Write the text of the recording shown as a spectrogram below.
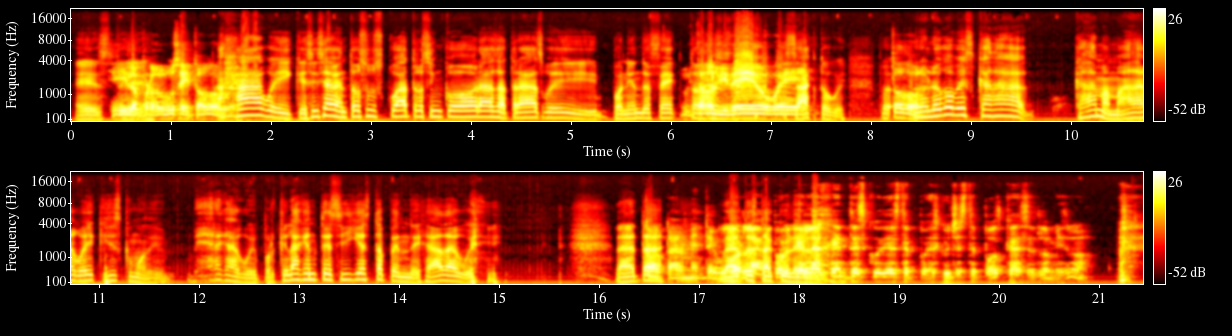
Este, Sí, lo produce y todo, güey. Ajá, güey, que sí se aventó sus cuatro o cinco horas atrás, güey, poniendo efectos. Editando el video, güey. Exacto, güey. Pero, Todo. pero luego ves cada, cada mamada, güey, que dices como de, verga, güey, ¿por qué la gente sigue esta pendejada, güey? La neta, Totalmente, güey. La neta está la, ¿por qué la gente escucha este, escucha este podcast? Es lo mismo.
